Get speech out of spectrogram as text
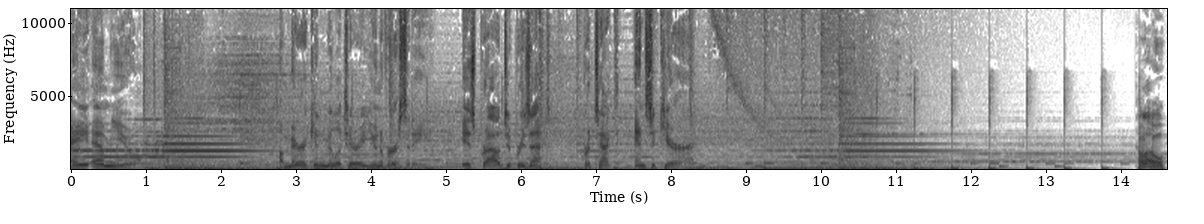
AMU, American Military University, is proud to present Protect and Secure. Hello,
